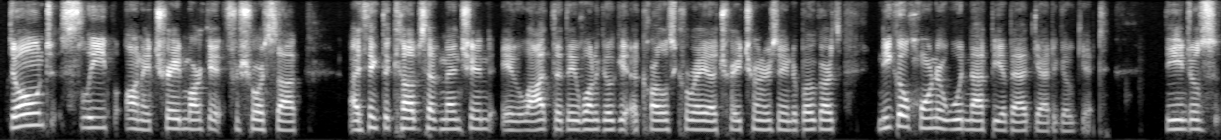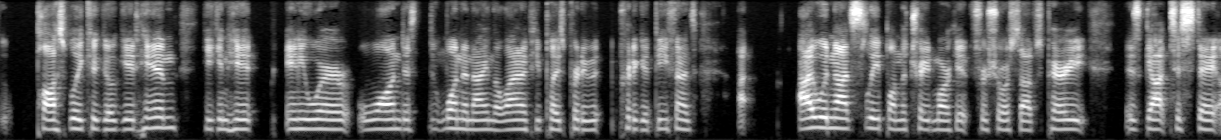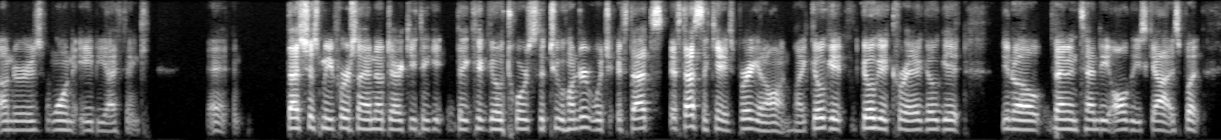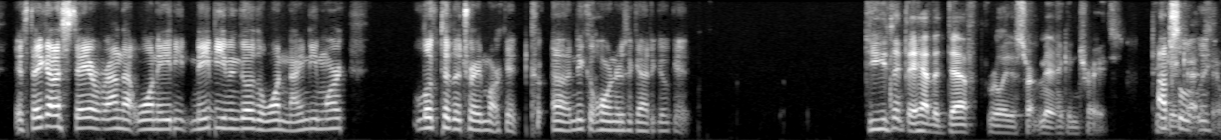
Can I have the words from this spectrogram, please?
don't sleep on a trade market for shortstop. I think the Cubs have mentioned a lot that they want to go get a Carlos Correa, Trea Turner, Xander Bogaerts. Nico Hoerner would not be a bad guy to go get. The Angels possibly could go get him. He can hit anywhere one to one to nine. in The lineup he plays pretty pretty good defense. I, I would not sleep on the trade market for shortstops. Perry has got to stay under his 180. I think. And that's just me personally. I know Derek, you think they could go towards the 200. Which if that's if that's the case, bring it on. Like go get go get Correa, go get you know Ben Benintendi, all these guys. But if they got to stay around that 180, maybe even go to the 190 mark, look to the trade market. Uh, Nico Hoerner's a guy to go get. Do you think they have the depth really to start making trades? Absolutely,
